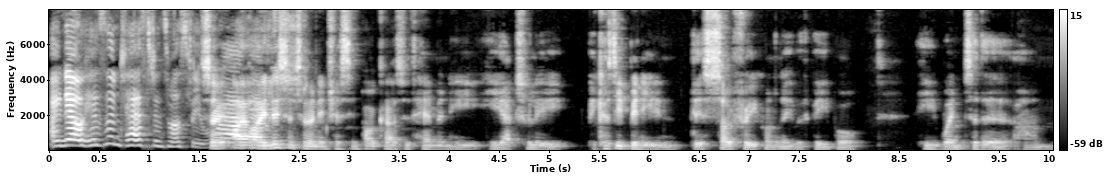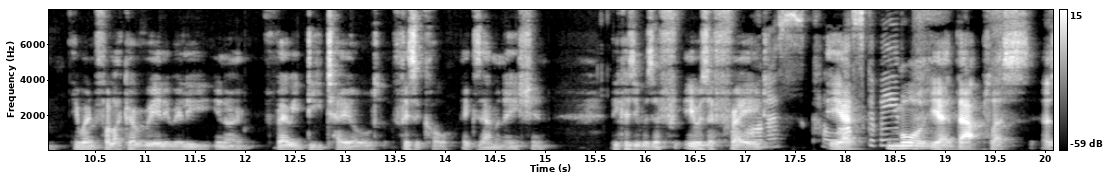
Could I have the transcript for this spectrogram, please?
I know his intestines must be. So I, I listened to an interesting podcast with him, and he he actually because he'd been eating this so frequently with people, he went to the um he went for like a really really you know very detailed physical examination because he was af- he was afraid. Honest He had more, yeah, that plus as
